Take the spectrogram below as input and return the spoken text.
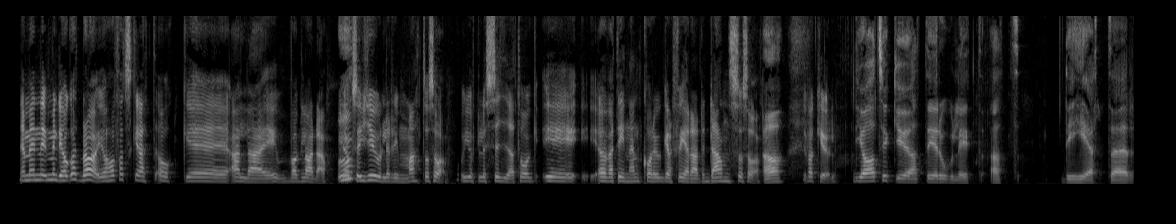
Nej men, men det har gått bra. Jag har fått skratt och eh, alla var glada. Jag har Mm. också julrimmat och så. Och gjort Lucia-tåg. Eh, övat in en koreograferad dans och så. Ja, Det var kul. jag tycker ju att det är roligt att det heter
